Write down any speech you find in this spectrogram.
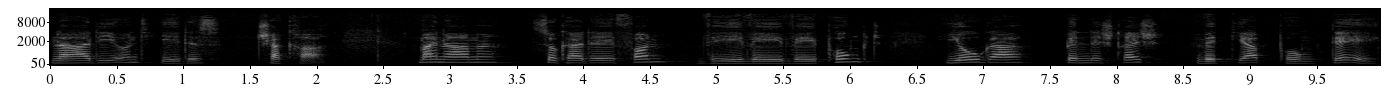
Nadi und jedes Chakra. Mein Name Sukade von www.yoga-vidya.de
